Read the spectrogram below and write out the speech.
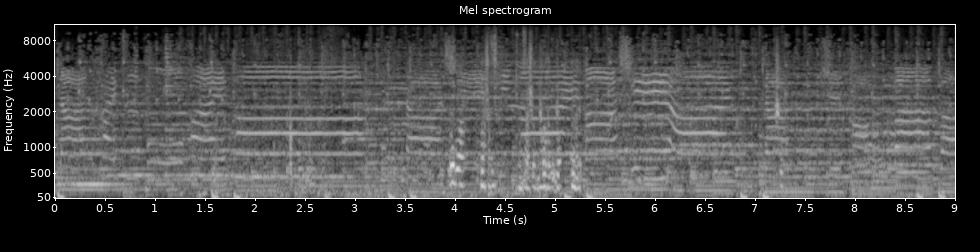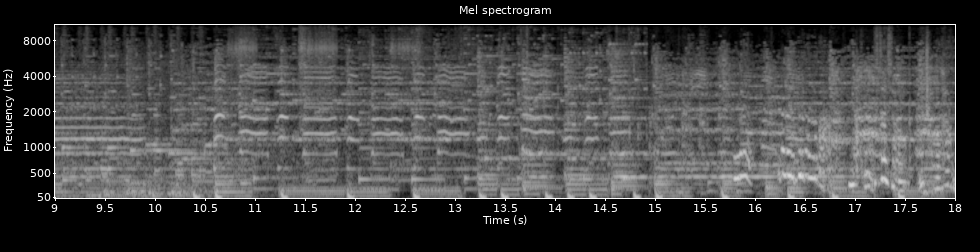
哪个孩子不害怕大事情很快乐再想朝他吗？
